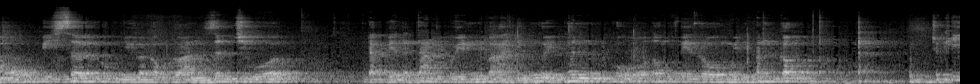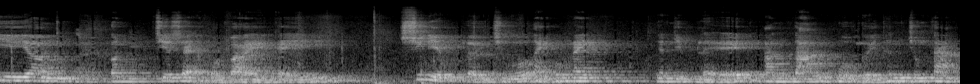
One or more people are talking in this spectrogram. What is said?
16 Mỹ Sơn cũng như là Cộng đoàn Dân Chúa đặc biệt là Tam Quyến và những người thân của ông Phêrô Nguyễn Văn Công. Trước khi um, con chia sẻ một vài cái suy niệm lời Chúa ngày hôm nay nhân dịp lễ an táng của người thân chúng ta.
